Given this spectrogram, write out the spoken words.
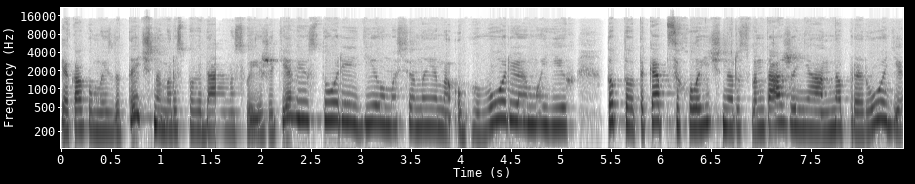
яка комусь дотична. Ми розповідаємо свої життєві історії, ділимося ними, обговорюємо їх. Тобто таке психологічне розвантаження на природі,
